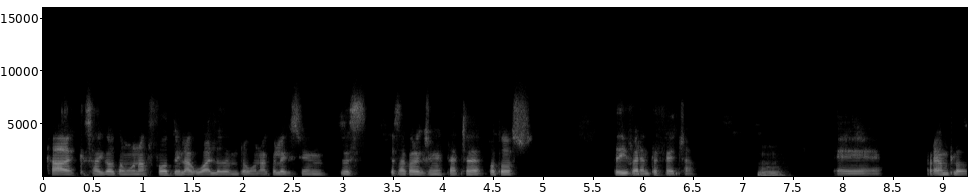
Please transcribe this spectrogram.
cada vez que salgo tomo una foto y la guardo dentro de una colección. Entonces, esa colección está hecha de fotos de diferentes fechas. Ujú. Eh, por ejemplo,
